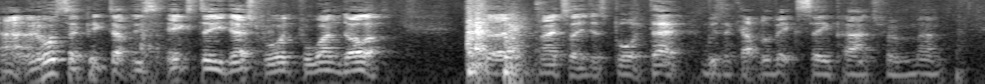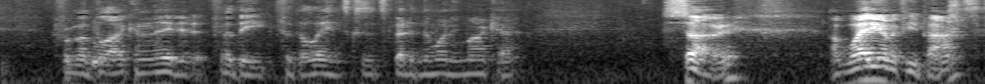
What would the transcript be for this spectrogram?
Uh, and also picked up this XD dashboard for one dollar. So I actually just bought that with a couple of XC parts from um, from a bloke and needed it for the for the lens because it's better than the one in my car. So I'm waiting on a few parts,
